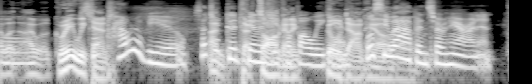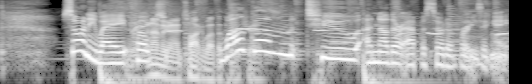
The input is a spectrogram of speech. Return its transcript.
was, know. I was great weekend. So proud of you. Such a I'm- good that's fantasy football go weekend. we'll see what uh, happens from here on in. So anyway, We're folks, even going to talk about the Patriots. welcome to another episode of Raising Eight.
